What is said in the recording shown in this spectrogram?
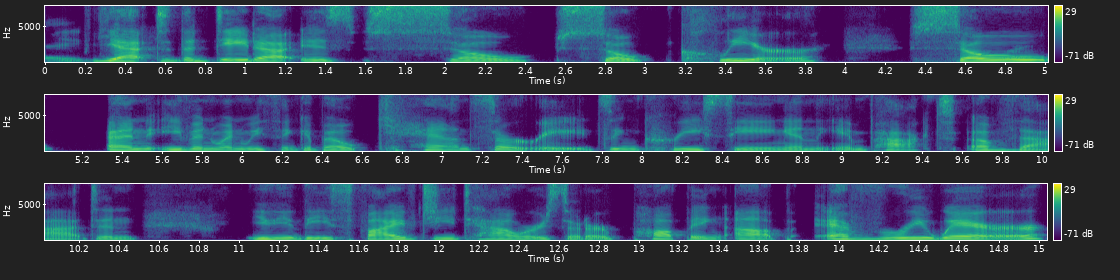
Right. Yet the data is so, so clear. So, and even when we think about cancer rates increasing and the impact of that, and you, these 5G towers that are popping up everywhere.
